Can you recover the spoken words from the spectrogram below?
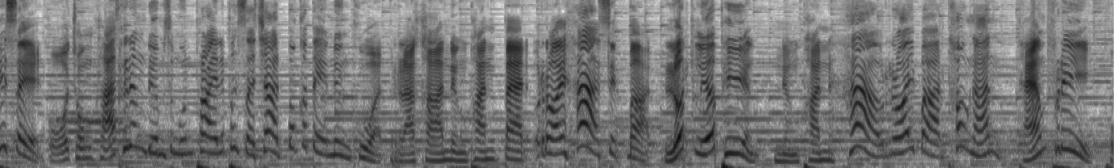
พิเศษโอชงพลัสเครื่องดื่มสมุนไพรและพฤกษชาติปกติ 1 ขวด ราคา 1,850 บาท ลดเหลือเพียง 1,500 บาทเท่านั้น แถมฟรีโอ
